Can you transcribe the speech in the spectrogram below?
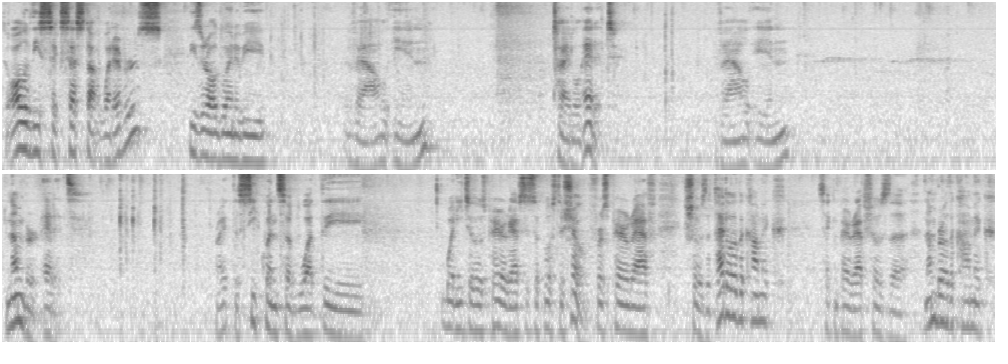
So all of these success dot whatevers, these are all going to be val in title edit, val in number edit, right? The sequence of what the what each of those paragraphs is supposed to show. First paragraph shows the title of the comic. Second paragraph shows the number of the comic.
